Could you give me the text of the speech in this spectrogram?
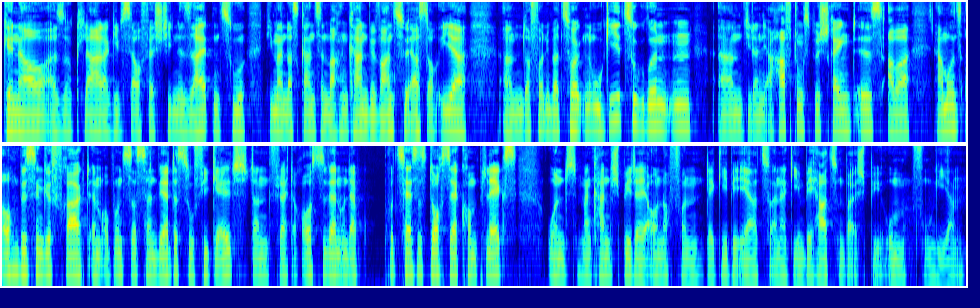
Genau, also klar, da gibt es ja auch verschiedene Seiten zu, wie man das Ganze machen kann. Wir waren zuerst auch eher ähm, davon überzeugt, eine UG zu gründen, ähm, die dann ja haftungsbeschränkt ist, aber haben uns auch ein bisschen gefragt, ähm, ob uns das dann wert ist, so viel Geld dann vielleicht auch auszuwerten. Und der Prozess ist doch sehr komplex und man kann später ja auch noch von der GBR zu einer GmbH zum Beispiel umfungieren.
